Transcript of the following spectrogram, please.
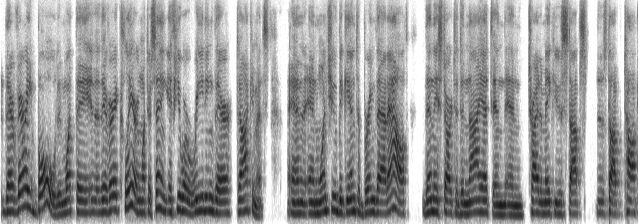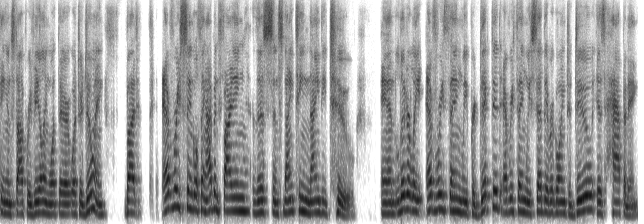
they're very bold in what they, they're very clear in what they're saying. If you are reading their documents, and and once you begin to bring that out, then they start to deny it and and try to make you stop stop talking and stop revealing what they're what they're doing. But every single thing i've been fighting this since 1992 and literally everything we predicted everything we said they were going to do is happening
